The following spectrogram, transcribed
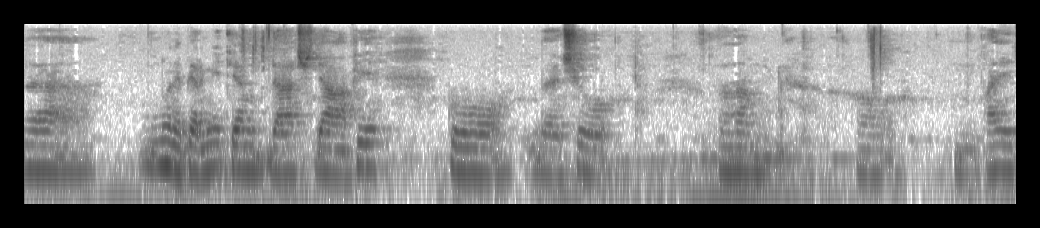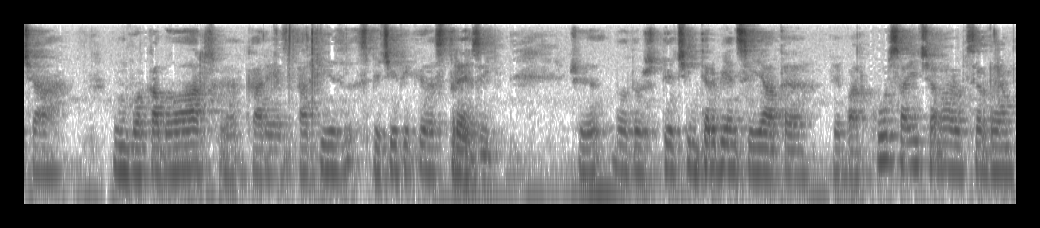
uh, nu ne permitem de a, de a fi cu deci, uh, aici un vocabular care ar fi specific străzii. Și totuși, deci intervenții, iată, pe parcurs, aici noi observăm,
